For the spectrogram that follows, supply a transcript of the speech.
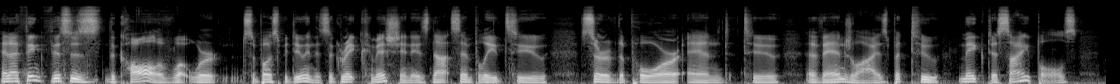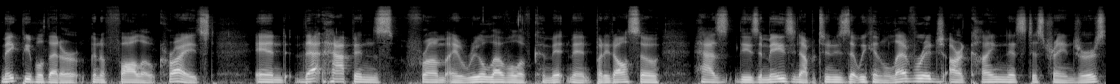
And I think this is the call of what we're supposed to be doing. It's a great commission is not simply to serve the poor and to evangelize, but to make disciples, make people that are going to follow Christ. And that happens from a real level of commitment, but it also has these amazing opportunities that we can leverage our kindness to strangers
